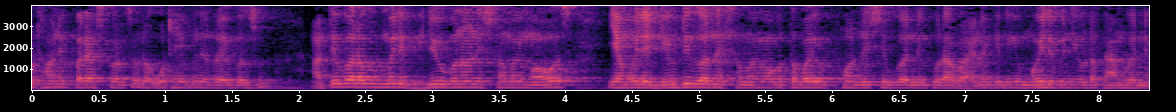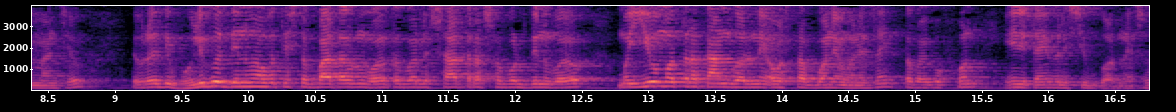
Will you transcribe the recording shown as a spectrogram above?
उठाउने प्रयास गर्छु र उठाइ पनि रहेको छु। त्यो अब मैले भिडियो बनाउने समयमा होस् या मैले ड्युटी गर्ने समयमा अब तपाईँको फोन रिसिभ गर्ने कुरा भएन किनकि मैले पनि एउटा काम गर्ने मान्छे हो। त्यही भएर यदि भोलिको दिनमा अब त्यस्तो वातावरण भयो तपाईँले साथ र सपोर्ट दिनुभयो म यो मात्र काम गर्ने अवस्था बन्यो भने चाहिँ तपाईँको फोन एनी टाइम रिसिभ गर्नेछु।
